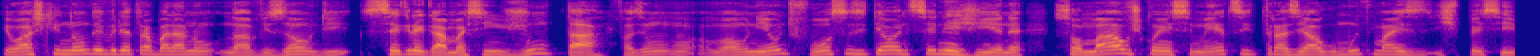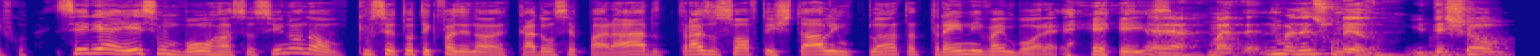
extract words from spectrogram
Eu acho que não deveria trabalhar no, na visão de segregar, mas sim juntar, fazer um, uma união de forças e ter uma sinergia, né, somar os conhecimentos e trazer algo muito mais específico. Seria esse um bom raciocínio ou não? Que o setor tem que fazer, não, cada um separado, traz o software instala, implanta, treina e vai embora. É isso? É, mas, mas é isso mesmo. E deixa eu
